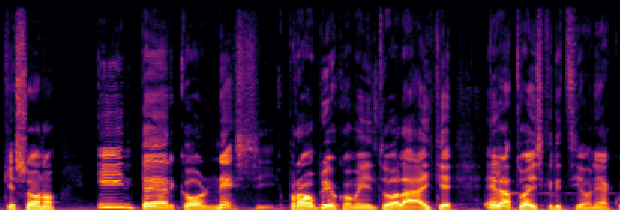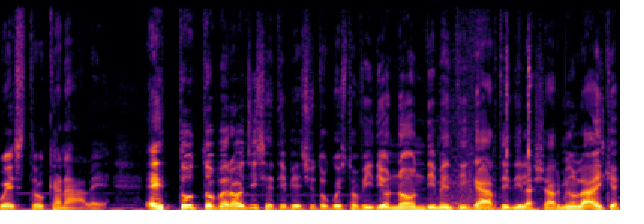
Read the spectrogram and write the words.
che sono interconnessi, proprio come il tuo like e la tua iscrizione a questo canale. È tutto per oggi, se ti è piaciuto questo video non dimenticarti di lasciarmi un like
